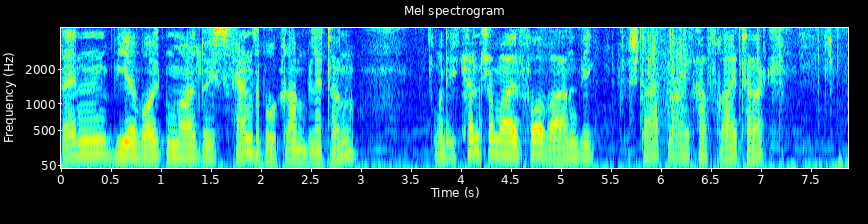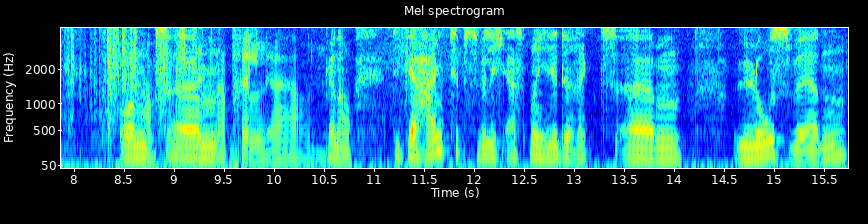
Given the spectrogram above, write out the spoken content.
denn wir wollten mal durchs Fernsehprogramm blättern. Und ich kann schon mal vorwarnen, wir starten an Karfreitag. Und, Am 15. ähm, April, ja, ja. Genau. Die Geheimtipps will ich erstmal hier direkt ähm, loswerden.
